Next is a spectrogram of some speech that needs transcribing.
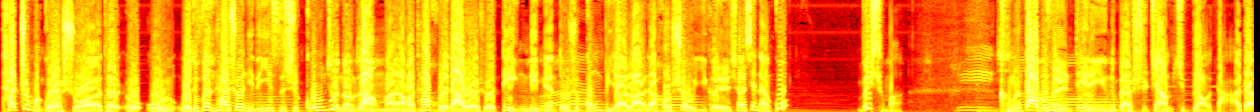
他这么跟我说，他我我我就问他说，你的意思是攻就能浪吗？然后他回答我说，电影里面都是攻比较浪，然后受一个人伤心难过，为什么？可能大部分人电影里边是这样去表达的，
